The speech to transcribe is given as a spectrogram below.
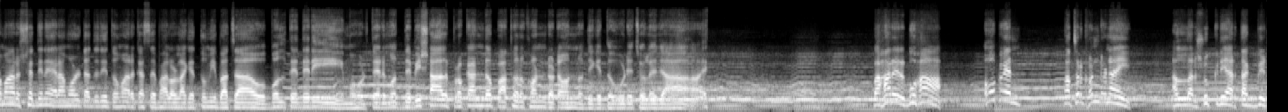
আমার সেদিনের আমলটা যদি তোমার কাছে ভালো লাগে, তুমি বাঁচাও। বলতে দেরি, মুহূর্তের মধ্যে বিশাল প্রকাণ্ড পাথর খণ্ডটা অন্যদিকে দৌড়ে চলে যায়। পাহাড়ের গুহা ওপেন পাথর খণ্ড নাই। আল্লাহর শুক্রিয়ার তাকবির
